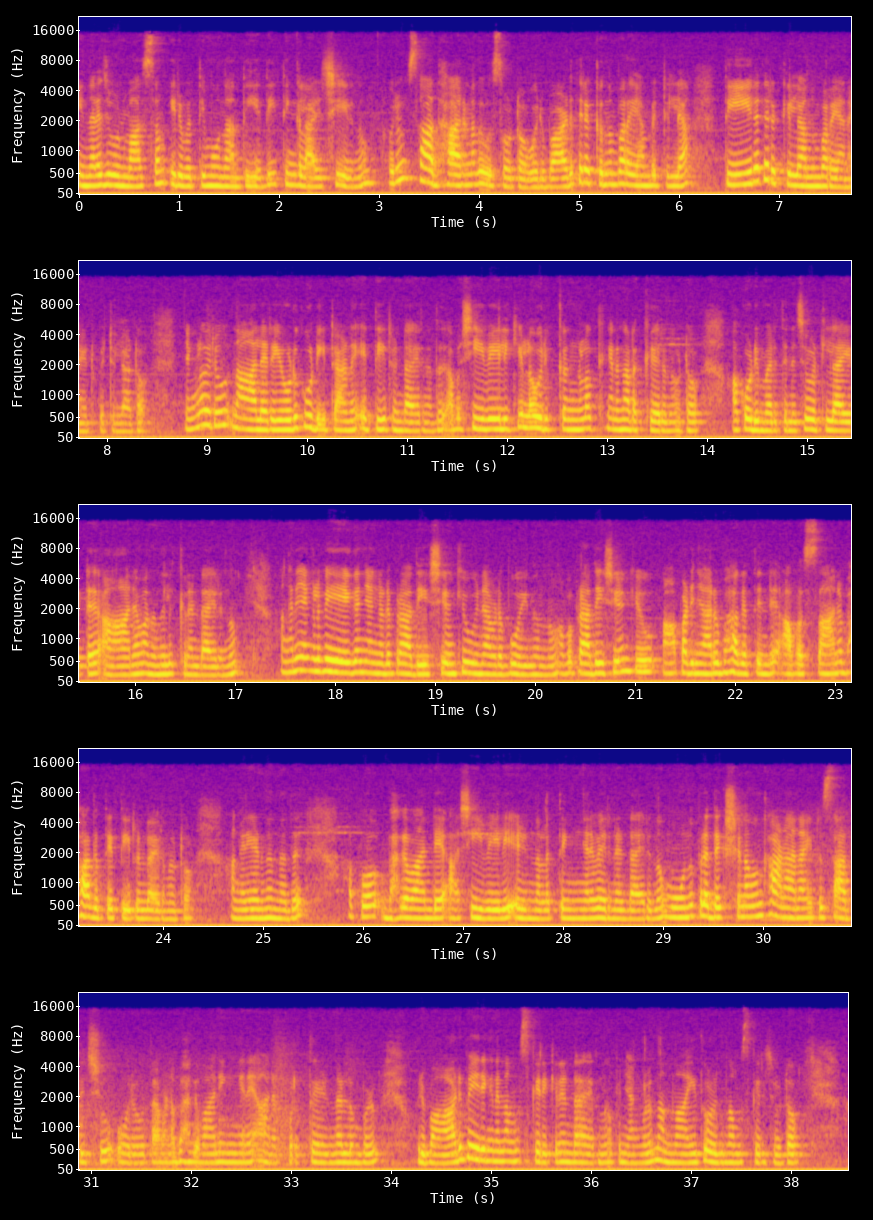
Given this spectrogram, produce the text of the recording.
ഇന്നലെ ജൂൺ മാസം ഇരുപത്തി മൂന്നാം തീയതി തിങ്കളാഴ്ചയായിരുന്നു. ഒരു സാധാരണ ദിവസം കേട്ടോ. ഒരുപാട് തിരക്കൊന്നും പറയാൻ പറ്റില്ല. തീരെ തിരക്കില്ല എന്നും പറയാനായിട്ട് പറ്റില്ല കേട്ടോ. ഞങ്ങളൊരു നാലരയോട് കൂടിയിട്ടാണ് എത്തിയിട്ടുണ്ടായിരുന്നത്. അപ്പോൾ ശിവേലിക്കുള്ള ഒരുക്കങ്ങളൊക്കെ ഇങ്ങനെ നടക്കുകയായിരുന്നു കേട്ടോ. ആ കൊടിമരത്തിന്റെ ചുവട്ടിലായിട്ട് ആന വന്ന് നിൽക്കുന്നുണ്ടായിരുന്നു. അങ്ങനെ ഞങ്ങൾ വേഗം ഞങ്ങളുടെ പ്രാദേശികം ക്യൂവിന് അവിടെ പോയി നിന്നു. അപ്പോൾ പ്രാദേശികം ക്യൂ ആ പടിഞ്ഞാറ് ഭാഗത്തിന്റെ അവസാന ഭാഗത്ത് എത്തിയിട്ടുണ്ടായിരുന്നു കേട്ടോ. അങ്ങനെയാണ് നിന്നത്. അപ്പോൾ ഭഗവാന്റെ ആ ശിവയിലെ എഴുന്നള്ളത്ത് ഇങ്ങനെ വരുന്നുണ്ടായിരുന്നു. മൂന്ന് പ്രദക്ഷിണവും കാണാനായിട്ട് സാധിച്ചു. ഓരോ തവണ ഭഗവാൻ ഇങ്ങനെ ആനപ്പുറത്ത് എഴുന്നള്ളുമ്പോഴും ഒരുപാട് പേരിങ്ങനെ നമസ്കരിക്കുന്നുണ്ടായിരുന്നു അപ്പോൾ ഞങ്ങളും നന്നായി തൊഴുത് നമസ്കരിച്ചു കേട്ടോ.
